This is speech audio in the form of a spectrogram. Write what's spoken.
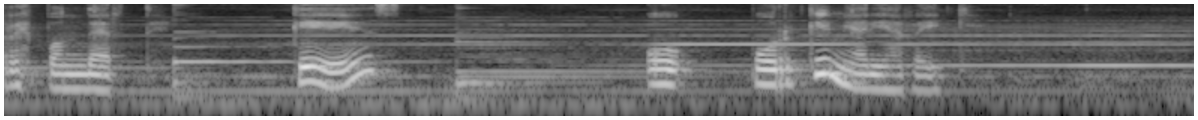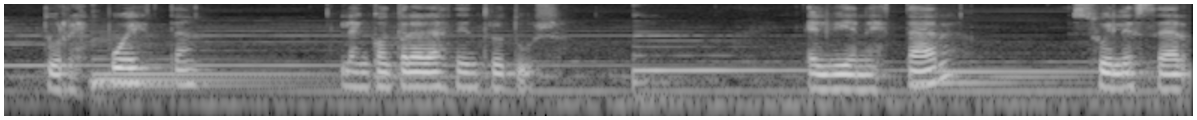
responderte qué es o por qué me haría Reiki. Tu respuesta la encontrarás dentro tuyo. El bienestar suele ser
